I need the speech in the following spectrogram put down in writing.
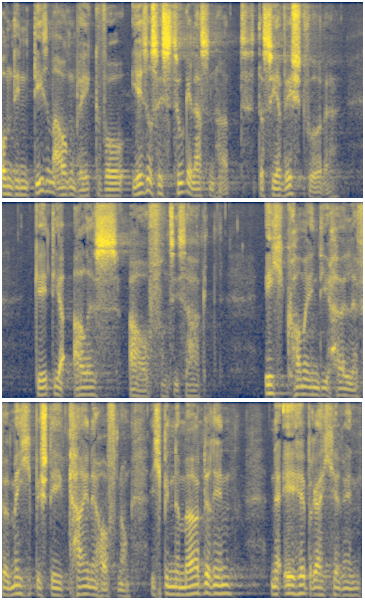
Und in diesem Augenblick, wo Jesus es zugelassen hat, dass sie erwischt wurde, geht ihr alles auf und sie sagt, ich komme in die Hölle, für mich besteht keine Hoffnung. Ich bin eine Mörderin, eine Ehebrecherin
